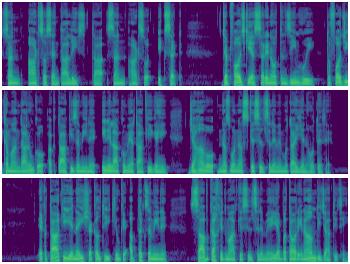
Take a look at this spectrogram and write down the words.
سن آٹھ سو سینتالیس تا سن آٹھ سو اکسٹھ جب فوج کی اثر نو تنظیم ہوئی تو فوجی کمانداروں کو اقتا کی زمینیں ان علاقوں میں عطا کی گئیں، جہاں وہ نظم و نسق کے سلسلے میں متعین ہوتے تھے۔ اقتا کی یہ نئی شکل تھی کیونکہ اب تک زمینیں سابقہ خدمات کے سلسلے میں یا بطور انعام دی جاتی تھیں۔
